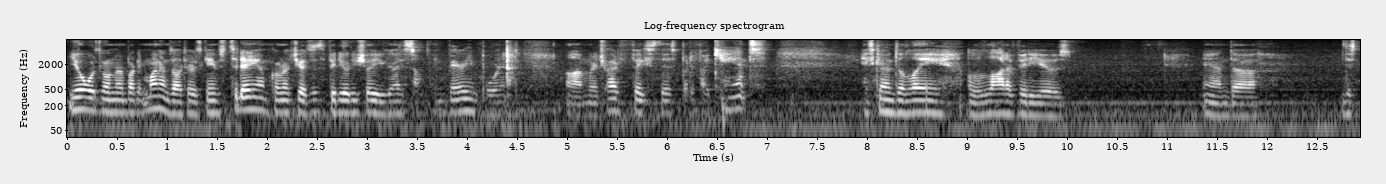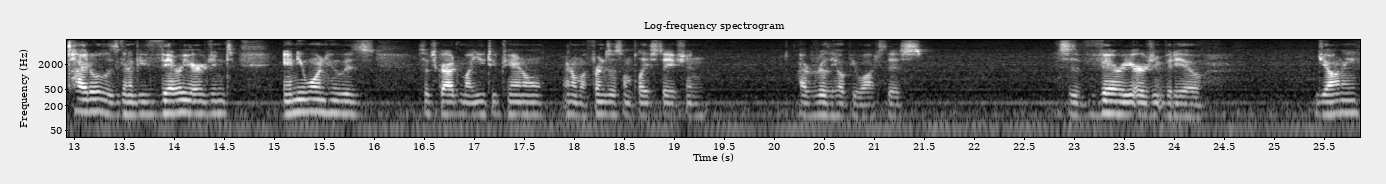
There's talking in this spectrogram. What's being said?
Yo, what's going on everybody? My name's Altair's Games. Today I'm coming to you guys this video to show you guys something very important. Uh, I'm going to try to fix this, but if I can't, it's going to delay a lot of videos. And uh, this title is going to be very urgent. Anyone who is subscribed to my YouTube channel and on my friends list on PlayStation, I really hope you watch this. This is a very urgent video. Johnny,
